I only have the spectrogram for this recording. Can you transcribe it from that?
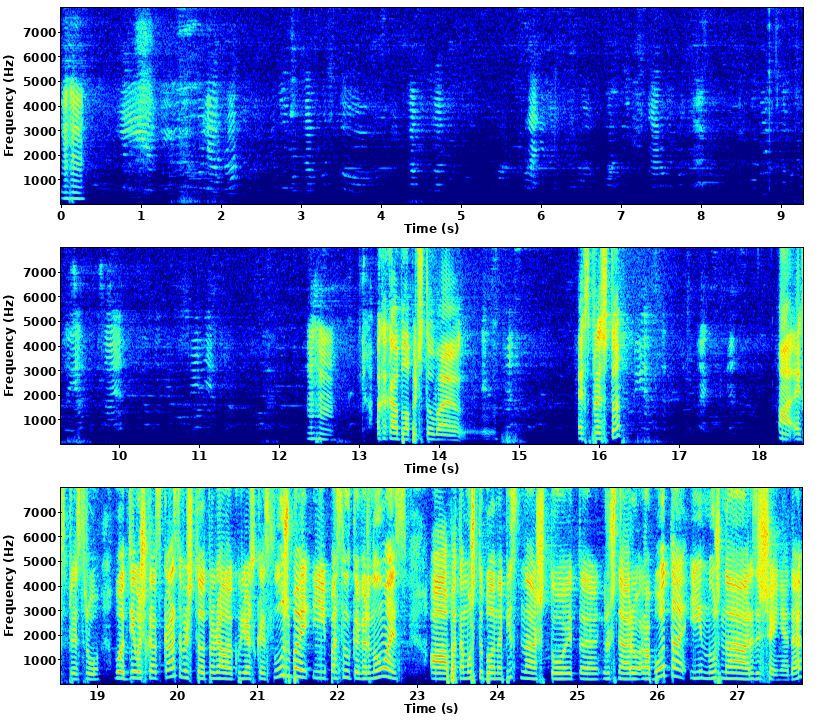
Угу. А какая была почтовая? Экспресс что? А, Экспресс.ру. Вот девушка рассказывает, что отправляла курьерская служба, и посылка вернулась, а, потому что было написано, что это ручная работа и нужно разрешение, да?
